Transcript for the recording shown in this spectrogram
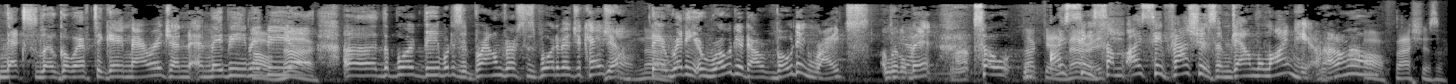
Next, they'll go after gay marriage, and, and maybe maybe no. uh, uh, the board, the what is it, Brown versus Board of Education? Yeah. Oh, no. They already eroded our voting rights a little bit. So Not gay I see some, I see fascism down the line here. I don't know. Oh, fascism.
